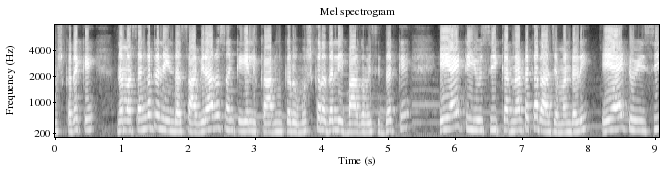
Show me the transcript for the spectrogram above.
ಮುಷ್ಕರಕ್ಕೆ ನಮ್ಮ ಸಂಘಟನೆಯಿಂದ ಸಾವಿರಾರು ಸಂಖ್ಯೆಯಲ್ಲಿ ಕಾರ್ಮಿಕರು ಮುಷ್ಕರದಲ್ಲಿ ಭಾಗವಹಿಸಿದ್ದಕ್ಕೆ ಎಐಟಿಯುಸಿ ಕರ್ನಾಟಕ ರಾಜ್ಯ ಮಂಡಳಿ ಎಐಟಿಯುಸಿ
